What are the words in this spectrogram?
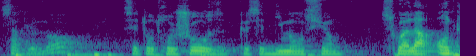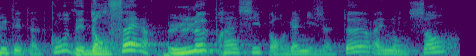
Simplement, c'est autre chose que cette dimension soit là en tout état de cause et d'en faire le principe organisateur énonçant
